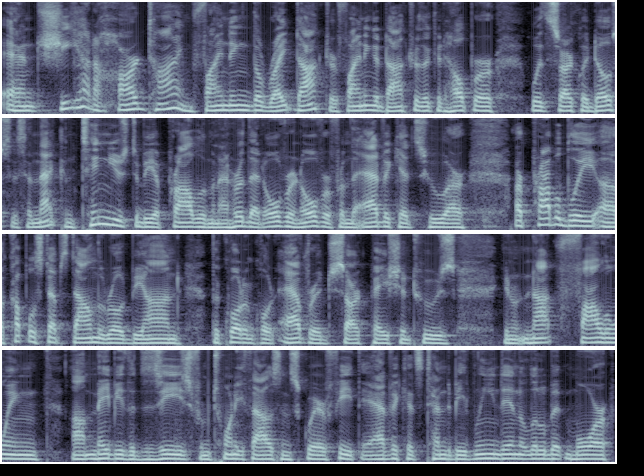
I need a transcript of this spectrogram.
And she had a hard time finding the right doctor, finding a doctor that could help her with sarcoidosis. And that continues to be a problem. And I heard that over and over from the advocates who are, are probably a couple steps down the road beyond the quote unquote average SARC patient who's you know, not following um, maybe the disease from 20,000 square feet. The advocates tend to be leaned in a little bit more,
